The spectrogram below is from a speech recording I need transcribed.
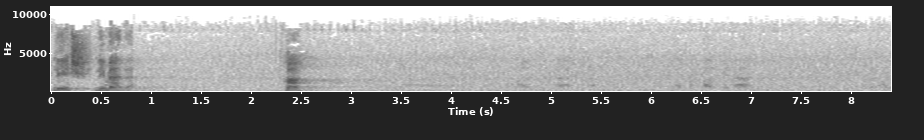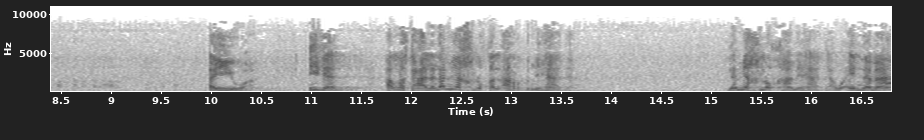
ليش؟ لماذا؟ ها؟ أيوة. إذا الله تعالى لم يخلق الأرض مهادا. لم يخلقها مهادا وإنما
